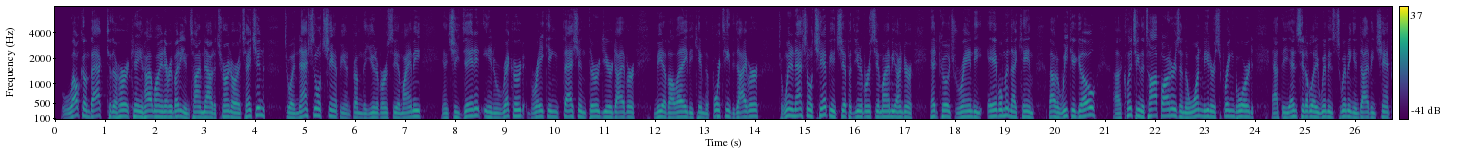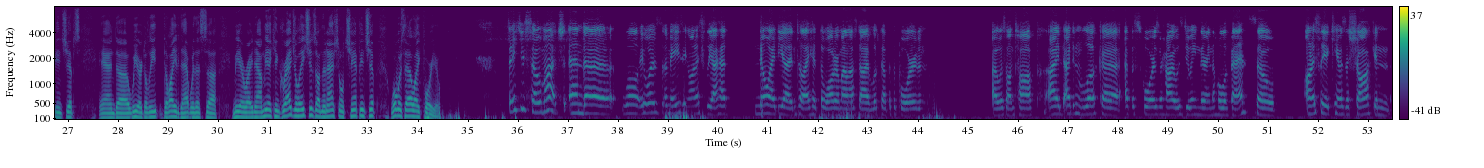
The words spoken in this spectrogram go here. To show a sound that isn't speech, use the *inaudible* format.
Welcome back to the Hurricane Hotline, everybody. In time now to turn our attention to a national champion from the University of Miami, and she did it in record breaking fashion. Third year diver Mia Vallée became the 14th diver to win a national championship at the University of Miami under head coach Randy Ableman. That came about a week ago, uh, clinching the top honors in the one meter springboard at the NCAA Women's Swimming and Diving Championships. And uh, we are delete, delighted to have with us uh, Mia right now. Mia, congratulations on the national championship. What was that like for you? Thank you so much. And uh, well, it was amazing. Honestly, I had no idea until I hit the water on my last dive, looked up at the board, and I was on top. I, I didn't look uh, at the scores or how I was doing during the whole event. So honestly, it came as a shock, and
